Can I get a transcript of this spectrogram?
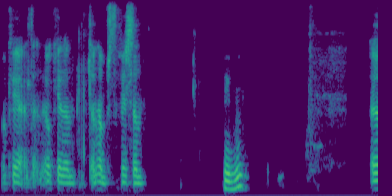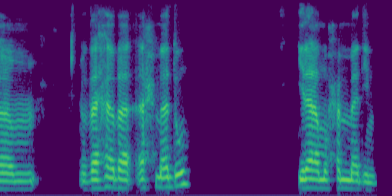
Okay, dann, okay, dann, dann habe ich es verstanden. Mhm. Ähm, ذهب أحمد إلى محمد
